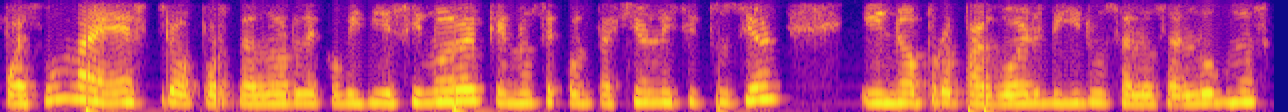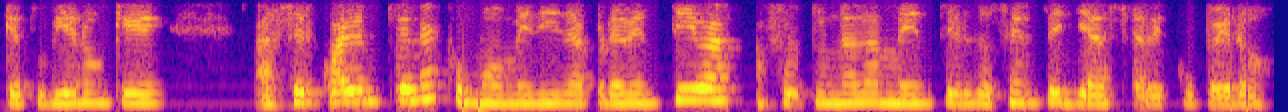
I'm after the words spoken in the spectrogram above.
pues un maestro portador de COVID-19 que no se contagió en la institución y no propagó el virus a los alumnos que tuvieron que hacer cuarentena como medida preventiva. Afortunadamente el docente ya se recuperó.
